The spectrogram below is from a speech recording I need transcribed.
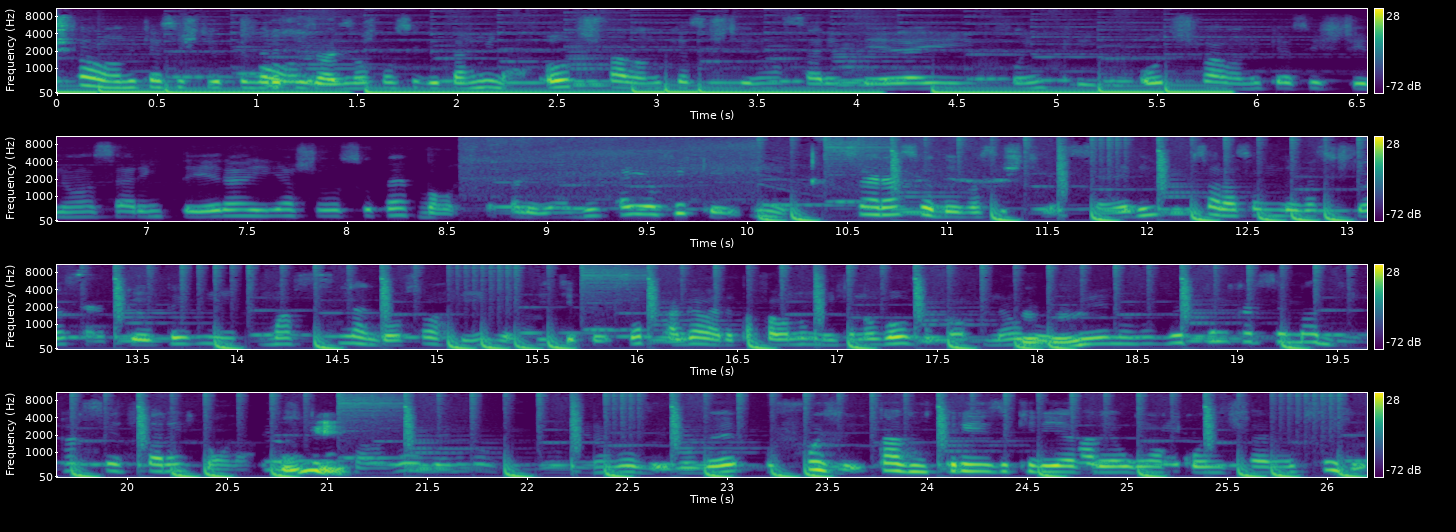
Uns falando que assistiu o primeiro episódio e não conseguiu terminar. Outros falando que assistiram a série inteira e foi incrível. Outros falando que assistiram a série inteira e achou super bosta, tá ligado? Aí eu fiquei, hum, será se eu devo assistir a série? Ou será se eu não devo assistir a série? Porque eu tenho uma, um negócio horrível de tipo, a galera tá falando muito, eu não vou ver, não vou Uhum. ver, não vou ver, porque eu não quero ser babinha, quero ser diferentona. Eu não vou ver, vou ver, vou ver. Eu fui ver. Tava em crise, queria ver alguma coisa diferente, fui ver.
